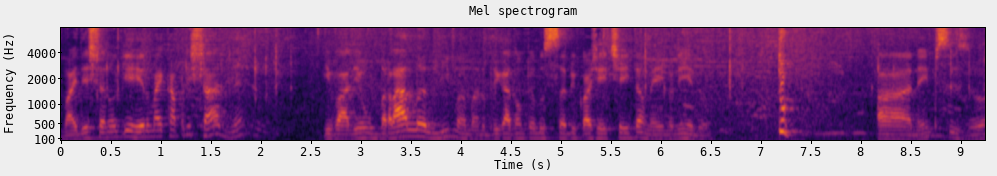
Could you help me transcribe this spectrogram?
vai deixando o guerreiro mais caprichado, né? E valeu Brala Lima, mano. Obrigadão pelo sub com a gente aí também, meu lindo. Ah, nem precisou.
